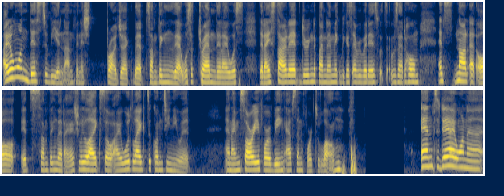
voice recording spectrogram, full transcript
I don't want this to be an unfinished project that something that was a trend that I was that I started during the pandemic because everybody was was at home. It's not at all. It's something that I actually like, so I would like to continue it. And I'm sorry for being absent for too long. and today I want to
